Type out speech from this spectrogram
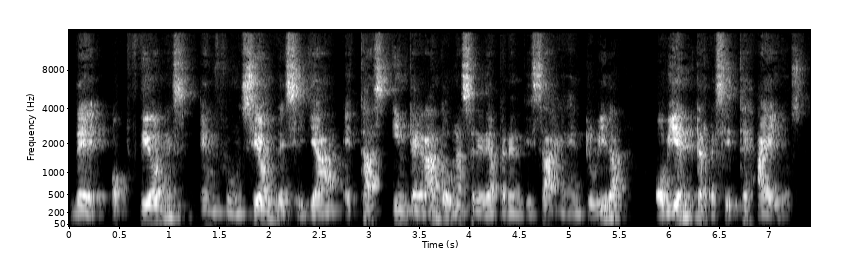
de opciones en función de si ya estás integrando una serie de aprendizajes en tu vida o bien te resistes a ellos.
